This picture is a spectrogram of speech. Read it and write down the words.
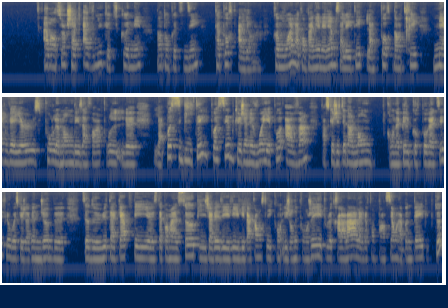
aventure, chaque avenue que tu connais dans ton quotidien t'apporte ailleurs. Comme moi, la compagnie MLM, ça a été la porte d'entrée merveilleuse pour le monde des affaires, pour le, la possibilité possible que je ne voyais pas avant parce que j'étais dans le monde qu'on appelle corporatif, là, où est-ce que j'avais une job euh, de 8 à 4, puis euh, c'était pas mal ça, puis j'avais les, vacances, les, journées de congé, et tout le tralala, le fonds de pension, la bonne paye, puis tout.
